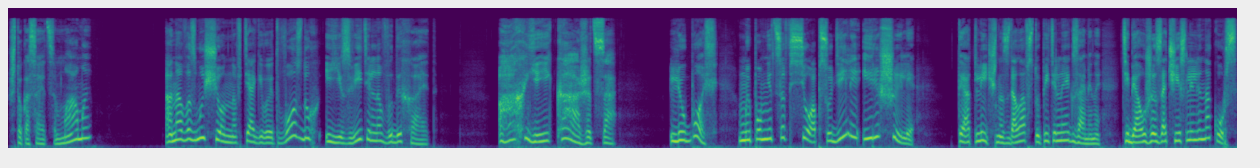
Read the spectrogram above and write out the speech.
Что касается мамы, она возмущенно втягивает воздух и язвительно выдыхает. «Ах, ей кажется! Любовь мы, помнится, все обсудили и решили. Ты отлично сдала вступительные экзамены. Тебя уже зачислили на курс.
